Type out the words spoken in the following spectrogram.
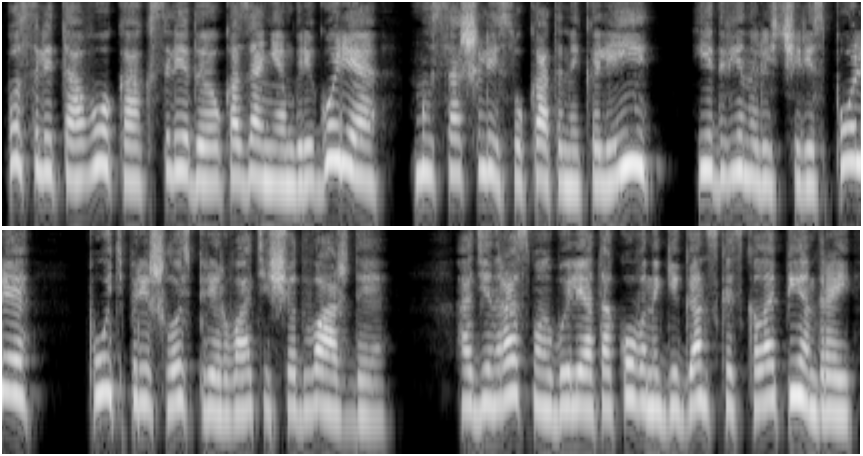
После того, как, следуя указаниям Григория, мы сошли с укатанной колеи и двинулись через поле, путь пришлось прервать еще дважды. Один раз мы были атакованы гигантской скалопендрой,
